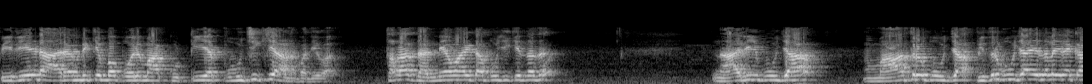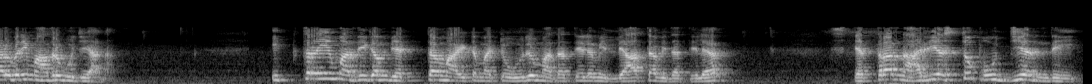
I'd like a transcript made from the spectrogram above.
പിരീഡ് ആരംഭിക്കുമ്പോൾ പോലും ആ കുട്ടിയെ പൂജിക്കുകയാണ് പതിവ്. അത്ര ധന്യമായിട്ടാണ് പൂജിക്കുന്നത്. നാരി പൂജ മാതൃപൂജ പിതൃപൂജ എന്നുള്ളതിനേക്കാൾ ഉപരി മാതൃപൂജയാണ്. ഇത്രയും അധികം വ്യക്തമായിട്ട് മറ്റൊരു മതത്തിലും ഇല്ലാത്ത വിധത്തിൽ എത്ര നാര്യസ്തു പൂജ്യന്തി.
